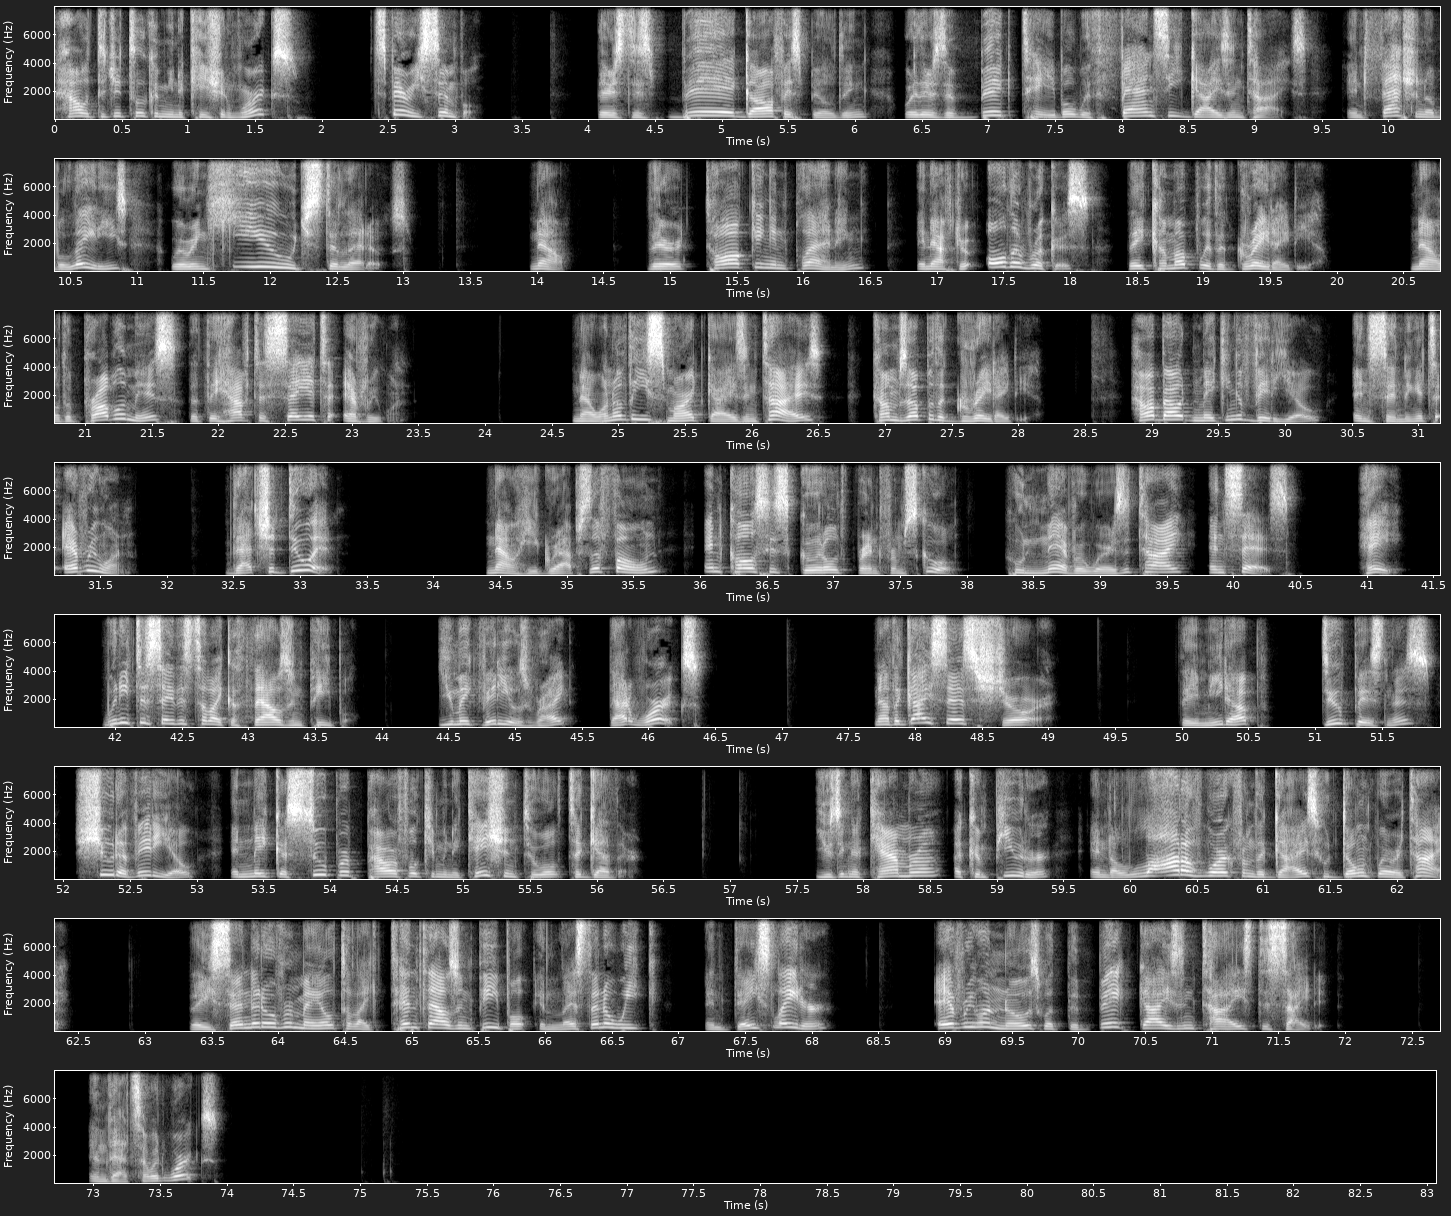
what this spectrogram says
how digital communication works? It's very simple. There's this big office building where there's a big table with fancy guys in ties and fashionable ladies wearing huge stilettos. Now, they're talking and planning, and after all the ruckus, they come up with a great idea. Now, the problem is that they have to say it to everyone. Now, one of these smart guys in ties comes up with a great idea. How about making a video and sending it to everyone? That should do it. Now he grabs the phone and calls his good old friend from school, who never wears a tie, and says, Hey, we need to say this to like a thousand people. You make videos, right? That works. Now the guy says, Sure. They meet up, do business, shoot a video, and make a super powerful communication tool together using a camera, a computer, and a lot of work from the guys who don't wear a tie. They send it over mail to like 10,000 people in less than a week, and days later, everyone knows what the big guys in ties decided. And that's how it works.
